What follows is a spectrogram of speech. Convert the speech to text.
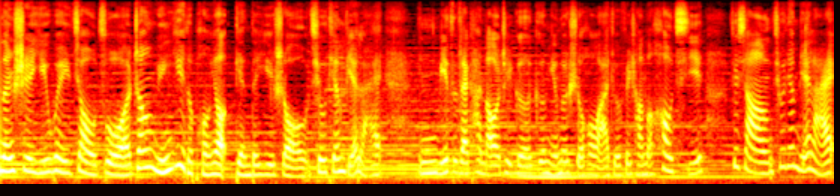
呢，是一位叫做张云逸的朋友点的一首《秋天别来》。嗯，梨子在看到这个歌名的时候啊，就非常的好奇，就想“秋天别来”，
